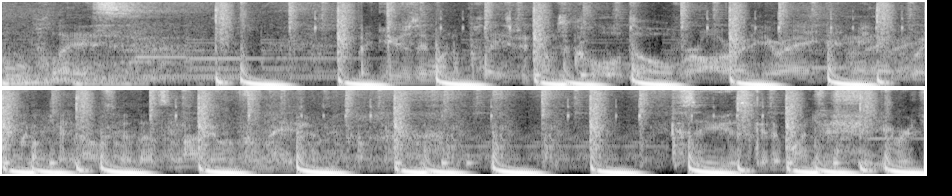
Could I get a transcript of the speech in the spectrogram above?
cool place. But usually when a place becomes cool, it's over already, right? I mean, everybody fucking knows that that's not information. So you just get a bunch of shitty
